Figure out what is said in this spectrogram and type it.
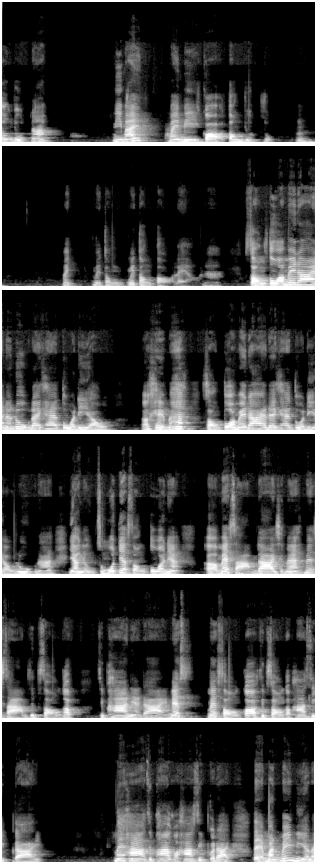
ต้องหยุดนะ มีไหมไม่มีก็ต้องหยุดลูกอืมไม่ไม่ต้องไม่ต้องต่อแล้วนะสองตัวไม่ได้นะลูกได้แค่ตัวเดียว โอเคไหมสองตัวไม่ได้ได้แค่ตัวเดียวลูกนะ อย่างอย่างสมมุติเนี่ยสองตัวเนี่ยแม่สามได้ใช่ไหมแม่สามสิบสองกับสิบห้าเนี่ยได้แม่แม่สองก็สิบสองกับห้าสิบได้แม่ห้าสิบห้ากับห้าสิบก็ได้ แต่มันไม่มีอะไร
